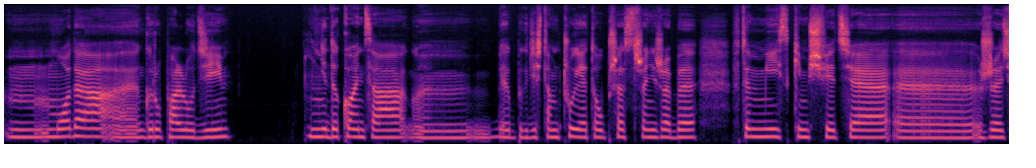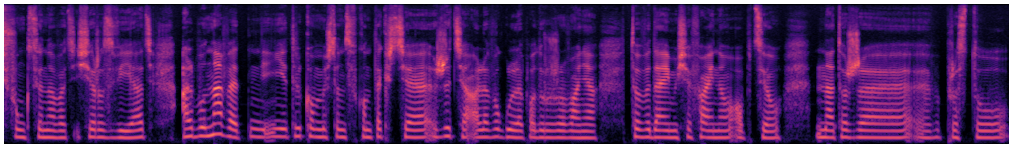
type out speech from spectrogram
mm młoda e, grupa ludzi, nie do końca jakby gdzieś tam czuję tą przestrzeń, żeby w tym miejskim świecie e, żyć, funkcjonować i się rozwijać. Albo nawet nie tylko myśląc w kontekście życia, ale w ogóle podróżowania, to wydaje mi się fajną opcją na to, że e, po prostu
